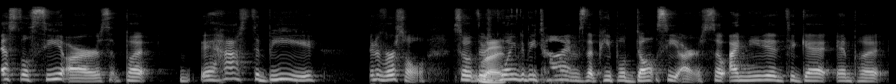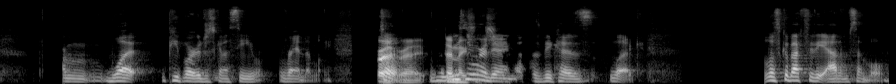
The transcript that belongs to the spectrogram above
yes, they'll see ours, but it has to be universal. So there's Right. going to be times that people don't see ours. So I needed to get input from what people are just going to see randomly. Right, So, right. The That makes reason we're sense. doing this is because look, let's go back to the atom symbol.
